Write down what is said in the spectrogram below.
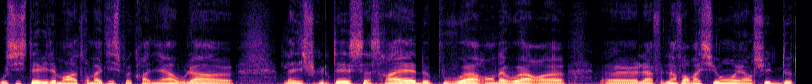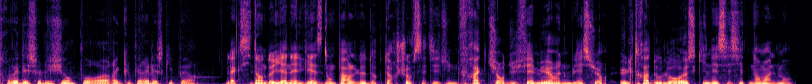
ou si c'était évidemment un traumatisme crânien, où là, euh, la difficulté, ça serait de pouvoir en avoir euh, l'information et ensuite de trouver des solutions pour récupérer le skipper. L'accident de Yann Elguez dont parle le docteur Chauve, c'était une fracture du fémur, une blessure ultra douloureuse qui nécessite normalement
